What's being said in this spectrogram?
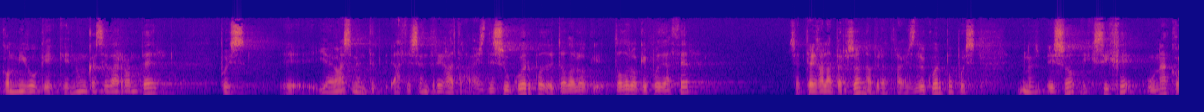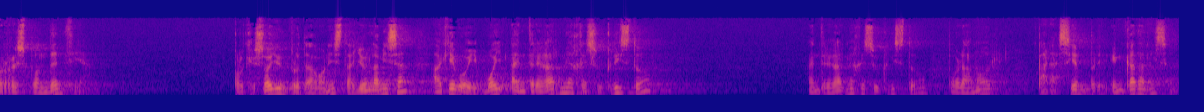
conmigo que, nunca se va a romper, pues, eh, y además hace esa entrega a través de su cuerpo, de todo lo que, todo lo que puede hacer. Se entrega a la persona, pero a través del cuerpo, pues eso exige una correspondencia. Porque soy un protagonista. Yo en la misa, ¿a qué voy? Voy a entregarme a Jesucristo, a entregarme a Jesucristo por amor, para siempre, en cada misa.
